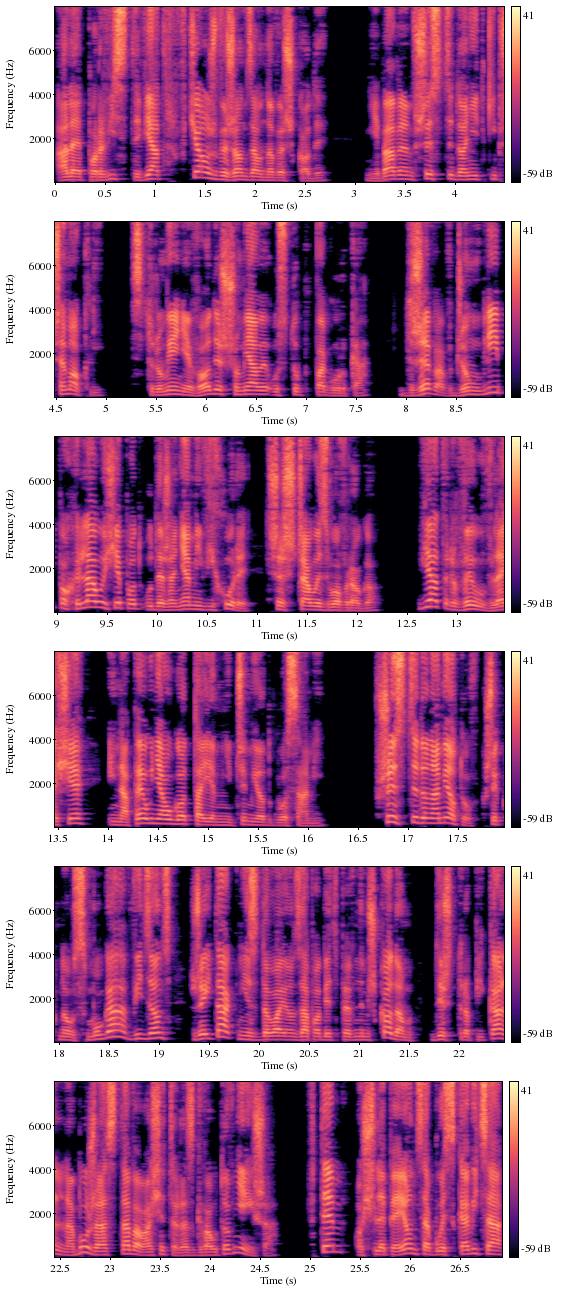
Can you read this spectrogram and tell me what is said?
ale porwisty wiatr wciąż wyrządzał nowe szkody. Niebawem wszyscy do nitki przemokli. Strumienie wody szumiały u stóp pagórka. Drzewa w dżungli pochylały się pod uderzeniami wichury, trzeszczały złowrogo. Wiatr wył w lesie i napełniał go tajemniczymi odgłosami. Wszyscy do namiotów! krzyknął Smuga, widząc, że i tak nie zdołają zapobiec pewnym szkodom, gdyż tropikalna burza stawała się coraz gwałtowniejsza. Wtem oślepiająca błyskawica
